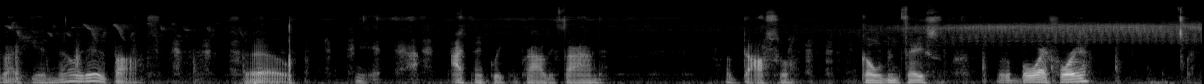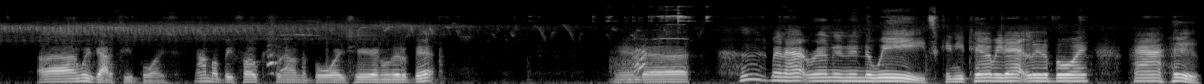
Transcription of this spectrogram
Like, you know it is, boss. So, yeah, I think we can probably find a docile, golden faced little boy for you. Uh, we've got a few boys. I'm going to be focusing on the boys here in a little bit. And, uh, who's been out running in the weeds? Can you tell me that, little boy? Huh? Who?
